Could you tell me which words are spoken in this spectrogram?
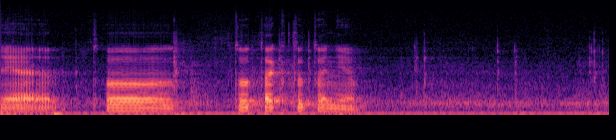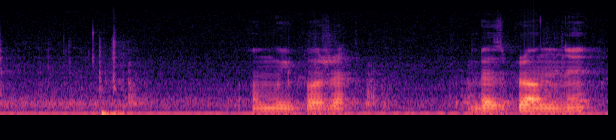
Nie, to, to tak to to nie. O mój Boże. Bezbronny. Ale zaraz.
